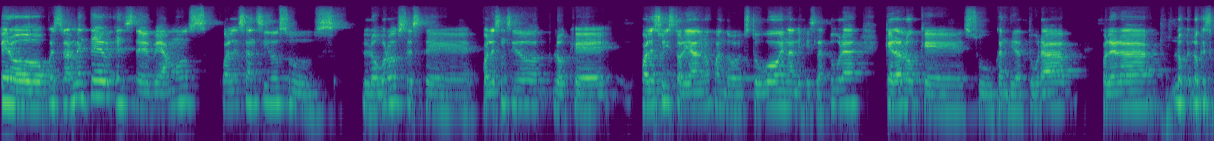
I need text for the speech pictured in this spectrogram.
Pero pues realmente este, veamos cuáles han sido sus logros, este, cuáles han sido lo que, cuál es su historial, ¿no? Cuando estuvo en la legislatura, qué era lo que su candidatura, cuál era lo, lo que, su,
